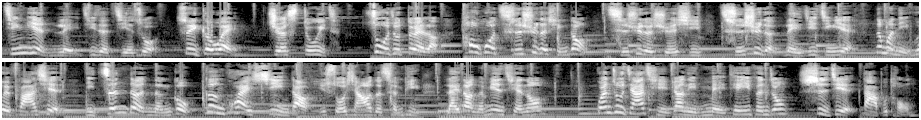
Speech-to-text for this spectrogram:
经验累积的杰作。所以各位，just do it。做就对了。透过持续的行动、持续的学习、持续的累积经验，那么你会发现，你真的能够更快吸引到你所想要的成品来到你的面前哦。关注佳琪，让你每天一分钟，世界大不同。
